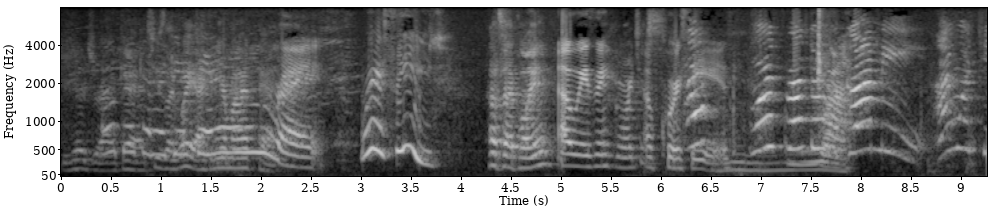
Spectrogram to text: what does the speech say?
You heard your iPad. She's like, wait, I can hear my iPad. Right. Where's Ceej? Outside playing? Oh, is he? Gorgeous. Of course he is. Where's Brother Wow. Gummy? I want to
